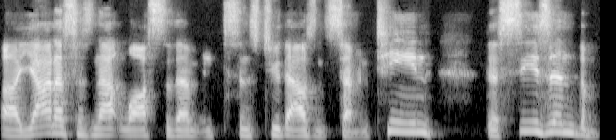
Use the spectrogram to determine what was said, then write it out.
Uh, Giannis has not lost to them in, since 2017. This season, the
